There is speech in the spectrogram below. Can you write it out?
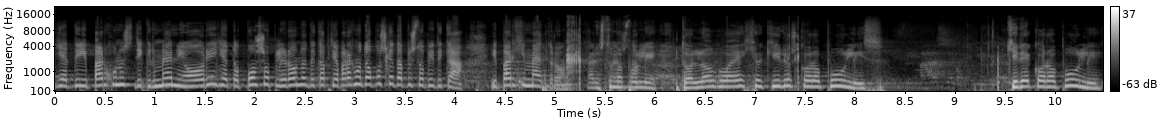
γιατί υπάρχουν συγκεκριμένοι όροι για το πόσο πληρώνονται κάποια πράγματα, όπως και τα πιστοποιητικά. Υπάρχει μέτρο. Ευχαριστούμε πολύ. Το λόγο έχει ο κύριος Κοροπούλης. Κύριε Κοροπούλη.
